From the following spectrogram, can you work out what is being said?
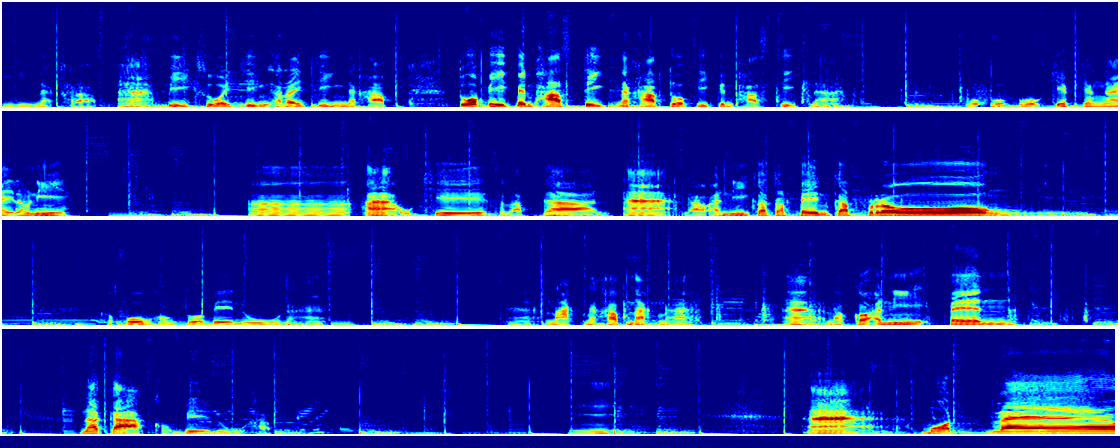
นี้นะครับอ่าปีกสวยจริงอะไรจริงนะครับ ตัวปีกเป็นพลาสติกนะครับ ตัวปีกเป็นพลาสติกนะโอ้โอ้โอ้เก็บยังไงแล้วนี้อ่าอ่าโอเคสลับด้านอ่าแล้วอันนี้ก็จะเป็นกระโปรงนี่กระโปรงของตัวเบนูนะฮะอ่าหนักนะครับหนักนะอ่าแล้วก็อันนี้เป็นหน้ากากของเบนูครับนี่ อ่าหมดแล้ว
